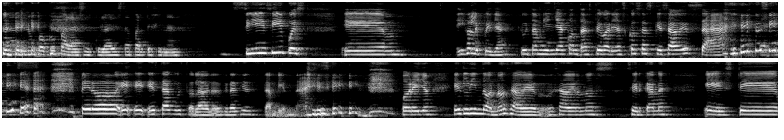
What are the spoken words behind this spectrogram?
también un poco para circular esta parte final. Sí, sí, pues eh, Híjole, pues ya, tú también ya contaste varias cosas que sabes. Ah, sí. Pero eh, eh, está a gusto, la verdad. Gracias también. sí. Por ello. Es lindo, ¿no? Saber, sabernos cercanas. Este,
